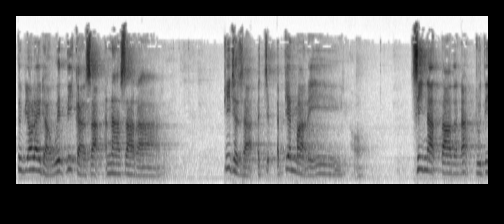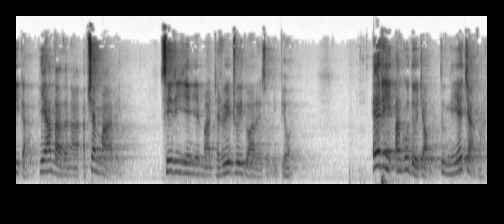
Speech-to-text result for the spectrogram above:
သူပြောလိုက်တာဝိသိကာစအနာစာရာပြိဋ္ဌစာအပြက်မတွေဟောစိနသာသနာဒုတိကဖျားသာသနာအဖြက်မတွေစေရီရင်ပြင်မှာဒရွေးထွေးသွားတယ်ဆိုပြီးပြောအဲ့ဒီအကုသိုလ်ကြောင့်သူငရဲကြသွား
